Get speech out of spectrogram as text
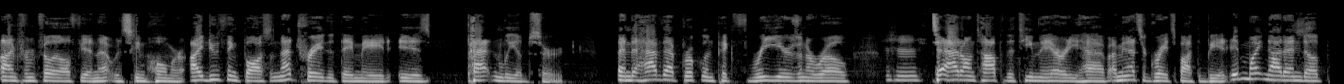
I'm from Philadelphia, and that would seem homer. I do think Boston that trade that they made is patently absurd, and to have that Brooklyn pick three years in a row mm-hmm. to add on top of the team they already have, I mean that's a great spot to be in. It might not end up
